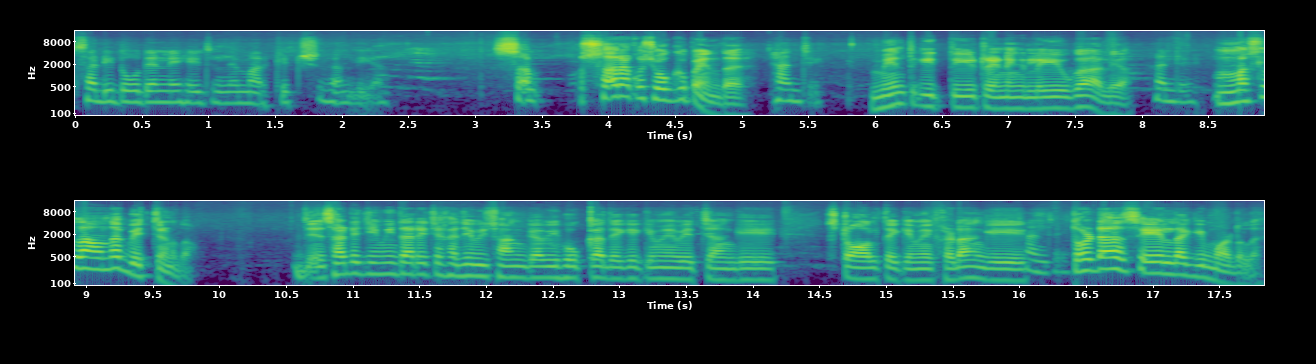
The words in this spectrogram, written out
ਸਾਡੀ ਦੋ ਦਿਨ ਇਹ ਜਿਵੇਂ ਮਾਰਕੀਟ ਚ ਜਾਂਦੀ ਆ। ਸਭ ਸਾਰਾ ਕੁਝ ਉੱਗ ਪੈਂਦਾ ਹੈ। ਹਾਂਜੀ। ਮਿਹਨਤ ਕੀਤੀ ਟ੍ਰੇਨਿੰਗ ਲਈ ਉਗਾ ਲਿਆ। ਹਾਂਜੀ। ਮਸਲਾ ਆਉਂਦਾ ਵੇਚਣ ਦਾ। ਜੇ ਸਾਡੇ ਜ਼ਿਮੀਂਦਾਰੇ ਚ ਹਜੇ ਵੀ ਸੰਗ ਆ ਵੀ ਹੋਕਾ ਦੇ ਕੇ ਕਿਵੇਂ ਵੇਚਾਂਗੇ ਸਟਾਲ ਤੇ ਕਿਵੇਂ ਖੜਾਂਗੇ। ਹਾਂਜੀ। ਤੁਹਾਡਾ ਸੇਲ ਦਾ ਕੀ ਮਾਡਲ ਹੈ?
